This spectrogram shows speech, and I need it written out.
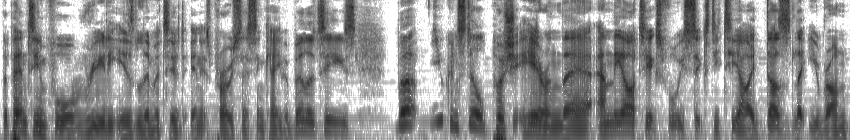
The Pentium 4 really is limited in its processing capabilities, but you can still push it here and there, and the RTX 4060 Ti does let you run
